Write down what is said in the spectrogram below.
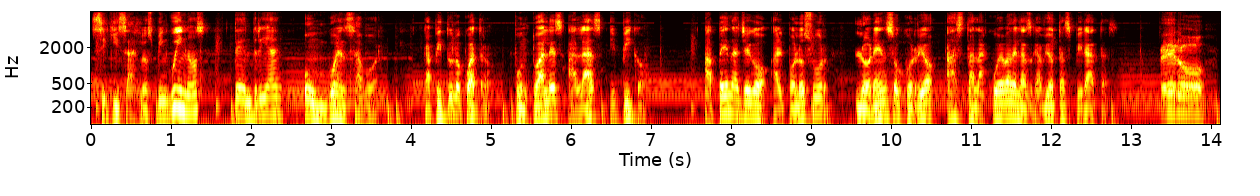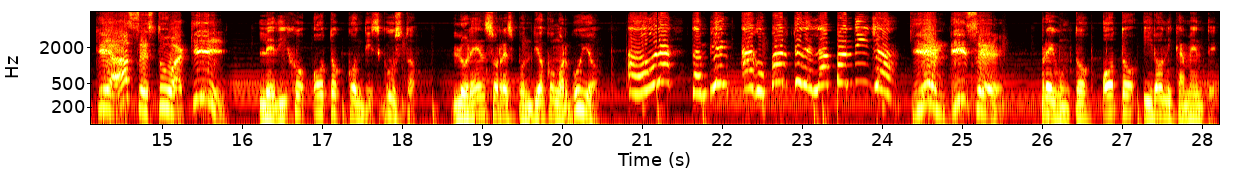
si quizás los pingüinos tendrían un buen sabor. Capítulo 4. Puntuales a las y pico. Apenas llegó al Polo Sur, Lorenzo corrió hasta la cueva de las gaviotas piratas. Pero, ¿qué haces tú aquí? Le dijo Otto con disgusto. Lorenzo respondió con orgullo. Ahora también hago parte de la pandilla. ¿Quién dice? Preguntó Otto irónicamente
